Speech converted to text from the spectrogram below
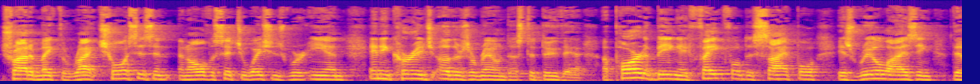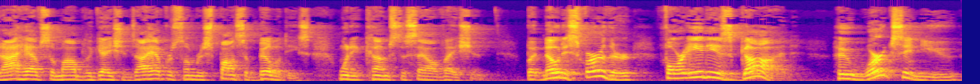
try to make the right choices in, in all the situations we're in, and encourage others around us to do that. A part of being a faithful disciple is realizing that I have some obligations, I have some responsibilities when it comes to salvation. But notice further, for it is God who works in you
